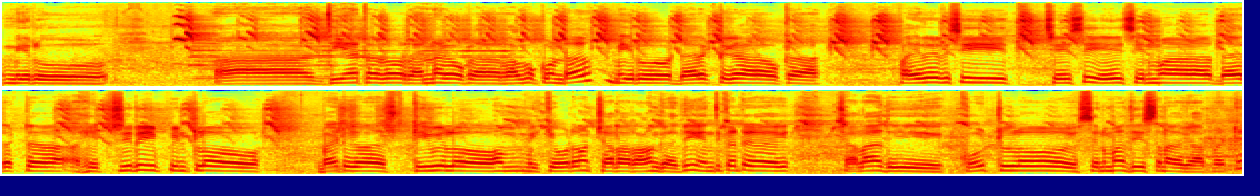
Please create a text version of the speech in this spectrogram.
మీరు థియేటర్లో రన్ ఒక రవ్వకుండా మీరు డైరెక్ట్గా ఒక పైరసీ చేసి సినిమా డైరెక్ట్ హెచ్డి ప్రింట్లో బయటగా టీవీలో మీకు ఇవ్వడం చాలా రాంగ్ అది. ఎందుకంటే చాలా అది కోర్టులో సినిమా తీస్తున్నారు కాబట్టి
